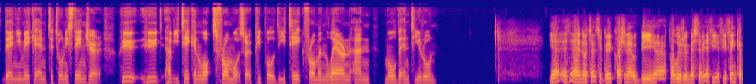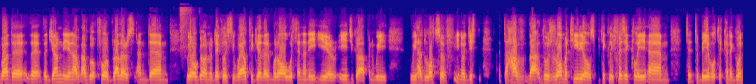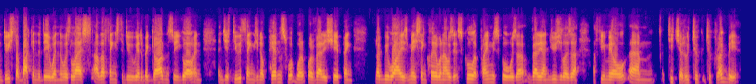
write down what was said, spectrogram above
then you make it into Tony Stanger. Who who have you taken lots from? What sort of people do you take from and learn and mold it into your own? Yeah, it, uh, no, it's, it's, a great question. It would be uh, probably remiss if, if you if you think about the the, the journey. And I've, I've got four brothers, and um, we all got on ridiculously well together. We're all within an eight year age gap, and we we had lots of you know just to have that those raw materials, particularly physically, um, to to be able to kind of go and do stuff. Back in the day when there was less other things to do, we had a big garden, so you go out and and just do things. You know, parents were were, were very shaping rugby wise, May Sinclair, when I was at school, at primary school, was a very unusual as a, a female um, teacher who took took rugby.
